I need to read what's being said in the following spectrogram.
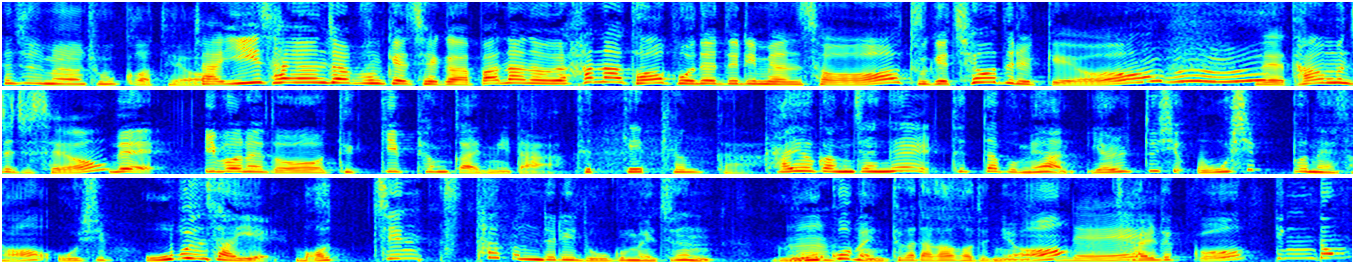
해주면 좋을 것 같아요. 자, 이 사연자분께 제가 바나나 우유 하나 더 보내드리면서 두 개 채워드릴게요. 네, 다음 문제 주세요. 네. 이번에도 듣기 평가입니다. 듣기 평가. 가요광장을 듣다 보면 12시 50분에서 55분 사이에 멋진 스타분들이 녹음해준 로고 음. 멘트가 나가거든요. 네. 잘 듣고 띵동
